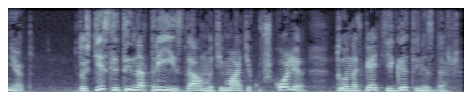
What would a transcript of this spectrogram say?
Нет. То есть, если ты на 3 сдал математику в школе, то на 5 ЕГЭ ты не сдашь.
